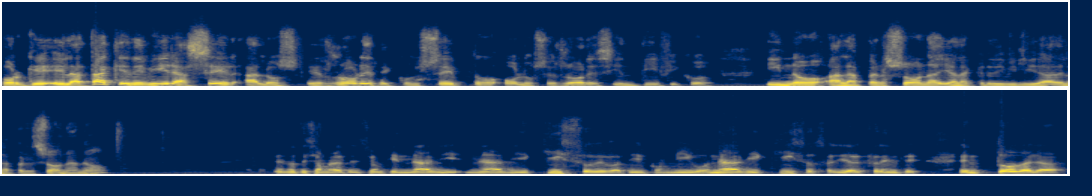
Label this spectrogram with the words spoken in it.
Porque el ataque debiera ser a los errores de concepto o los errores científicos y no a la persona y a la credibilidad de la persona, ¿no? ¿No te llama la atención que nadie, nadie quiso debatir conmigo? Nadie quiso salir al frente. En toda la,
